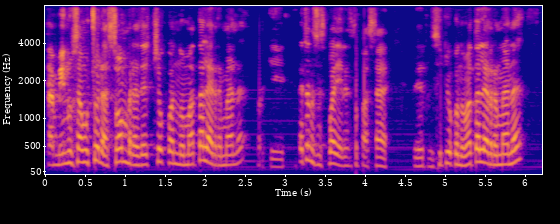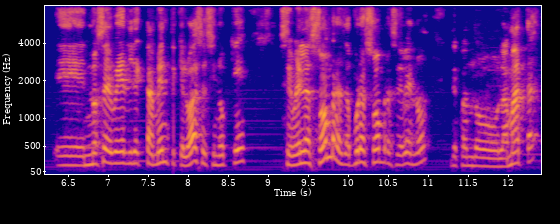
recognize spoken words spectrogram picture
también usa mucho las sombras. De hecho, cuando mata a la hermana, porque esto no se spoiler, esto pasa desde el principio, cuando mata a la hermana, eh, no se ve directamente que lo hace, sino que se ven las sombras, la pura sombra se ve, ¿no? De cuando la mata.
